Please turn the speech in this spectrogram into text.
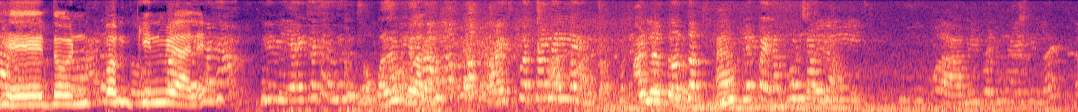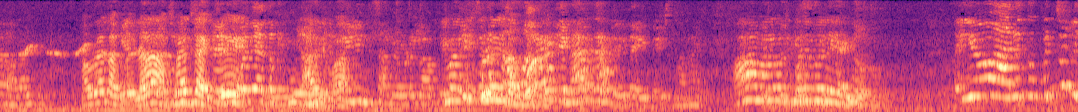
हे दोन पंकीन मिळाले. लागलेला. हा मला अरे तू पण चली.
